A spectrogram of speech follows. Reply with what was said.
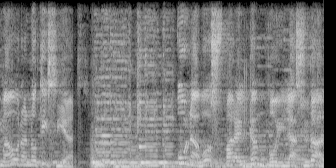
Última hora noticias. Una voz para el campo y la ciudad.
